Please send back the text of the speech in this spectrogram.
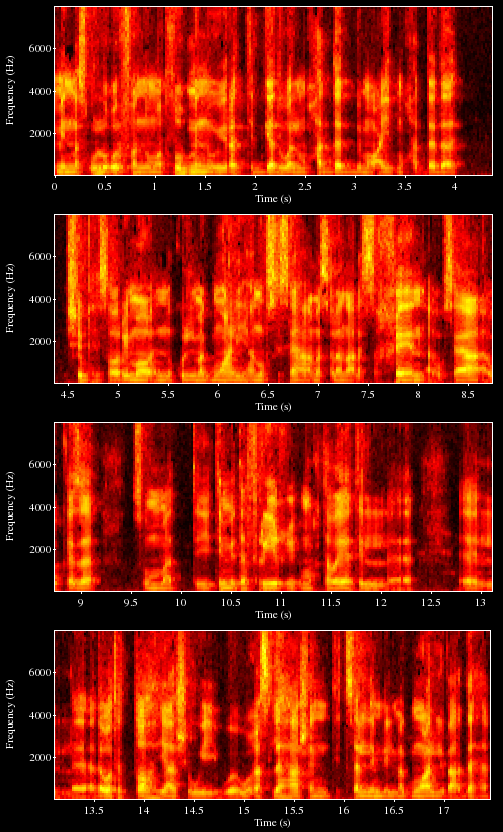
من مسؤول الغرفة إنه مطلوب منه يرتب جدول محدد بمواعيد محددة شبه صارمة إن كل مجموعة ليها نص ساعة مثلا على السخان أو ساعة أو كذا ثم يتم تفريغ محتويات أدوات الطهي عش- وغسلها عشان تتسلم للمجموعة اللي بعدها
